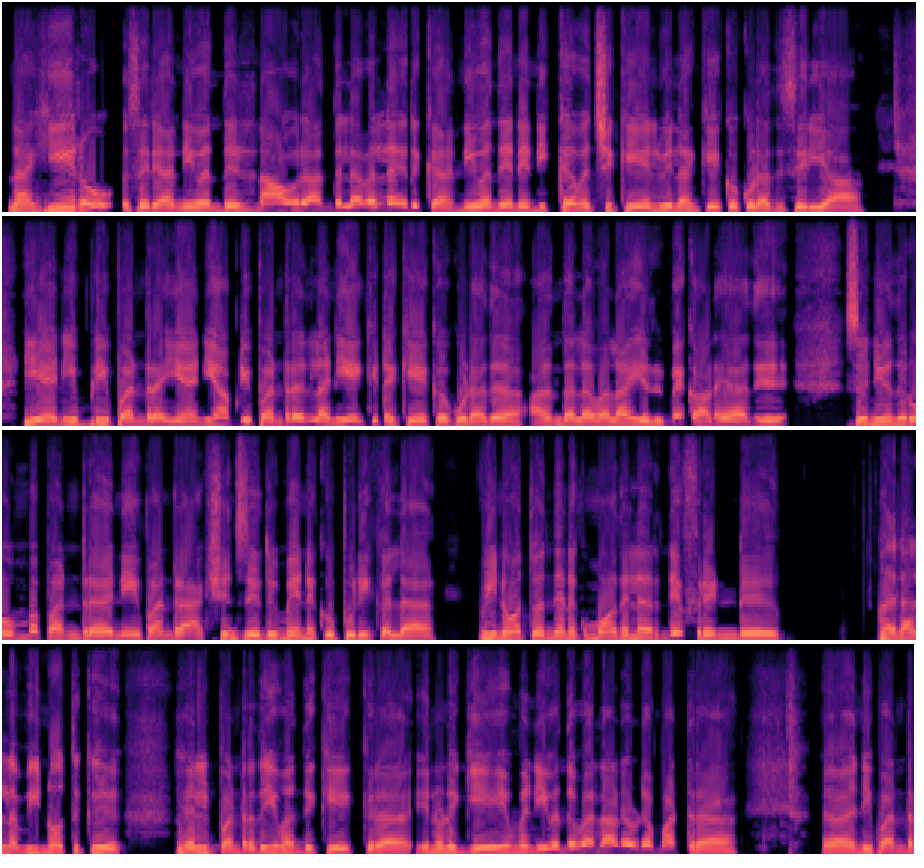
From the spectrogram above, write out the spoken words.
நான் ஹீரோ சரியா? நீ வந்து நான் ஒரு அந்த லெவல்ல இருக்கேன். நீ வந்து என்னை நிக்க வச்சு கேள்விலாம் கேட்க கூடாது சரியா? ஏன் நீ இப்படி பண்ற? ஏன் நீ அப்படி பண்றலாம் நீ என்கிட்ட கேட்க கூடாது அந்த அளவெல்லாம் எதுவுமே கிடையாது. ஸோ நீ வந்து ரொம்ப பண்ற. நீ பண்ற ஆக்ஷன்ஸ் எதுவுமே எனக்கு பிடிக்கல. வினோத் வந்து எனக்கு முதல்ல இருந்தே ஃப்ரெண்டு அதனால நான் வினோத்துக்கு ஹெல்ப் பண்றதையும் வந்து கேட்குற. என்னோட கேமை நீ வந்து விளையாட விட மாட்ற. நீ பண்ற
